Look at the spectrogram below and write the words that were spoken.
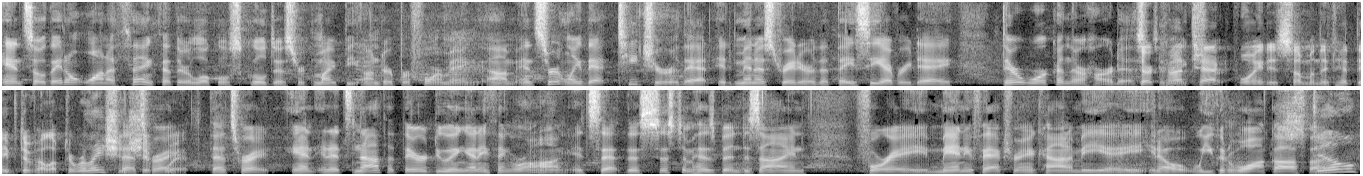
and so they don't want to think that their local school district might be underperforming. Um, and certainly, that teacher, that administrator that they see every day, they're working their hardest. Their contact sure- point is someone that they've developed a relationship That's right. with. That's right. And and it's not that they're doing anything wrong. It's that the system has been designed for a manufacturing economy. A you know you can walk off. a- Still?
